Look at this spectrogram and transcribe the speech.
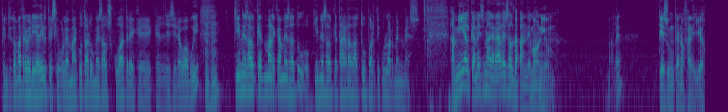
fins i tot m'atreveria a dir-te, si volem acotar-ho més als 4 que, que llegireu avui, Uh -huh. quin és el que et marca més a tu? O quin és el que t'agrada a tu particularment més? A mi el que més m'agrada és el de Pandemonium, Vale? que és un que no faré jo.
